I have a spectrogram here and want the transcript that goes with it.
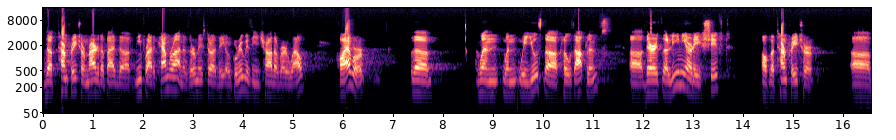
the temperature measured by the infrared camera and the thermistor, they agree with each other very well. However, the, when, when we use the close-up lens, uh, there is a linearly shift of the temperature. Uh,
